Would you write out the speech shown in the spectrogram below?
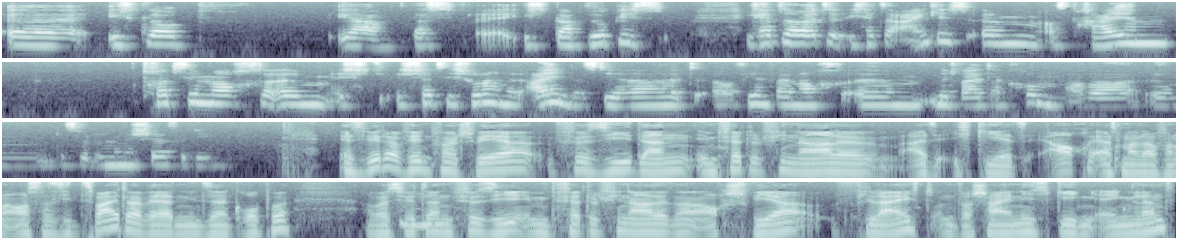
äh, ich glaube, ja, das, ich glaube wirklich, ich hatte heute, ich hätte eigentlich ähm, Australien trotzdem noch, ähm, ich, ich schätze ich schon noch mit ein, dass die halt auf jeden Fall noch ähm, mit weiterkommen, aber ähm, das wird unheimlich schwer für die. Es wird auf jeden Fall schwer für sie dann im Viertelfinale, also ich gehe jetzt auch erstmal davon aus, dass sie Zweiter werden in dieser Gruppe, aber es wird mhm. dann für sie im Viertelfinale dann auch schwer, vielleicht und wahrscheinlich gegen England.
